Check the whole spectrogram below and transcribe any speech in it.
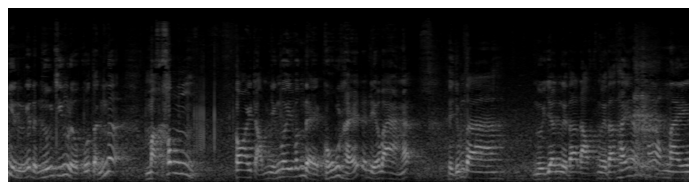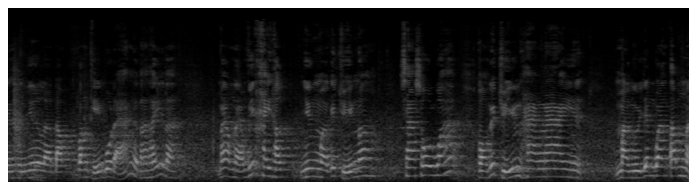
nhìn cái định hướng chiến lược của tỉnh á, mà không coi trọng những cái vấn đề cụ thể trên địa bàn á, thì chúng ta người dân người ta đọc, người ta thấy, mấy ông này hình như là đọc văn kiện của đảng, người ta thấy là mấy ông này ông viết hay thật, nhưng mà cái chuyện nó xa xôi quá. Còn cái chuyện hàng ngày mà người dân quan tâm nè,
